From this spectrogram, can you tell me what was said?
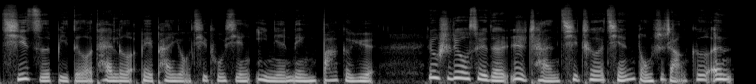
其子彼得·泰勒被判有期徒刑一年零八个月。六十六岁的日产汽车前董事长戈恩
